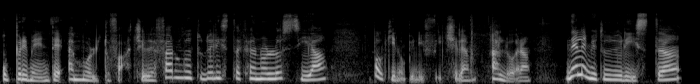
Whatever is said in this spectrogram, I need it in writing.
opprimente è molto facile, fare una to-do list che non lo sia un pochino più difficile. Allora, nelle mie to-do list,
